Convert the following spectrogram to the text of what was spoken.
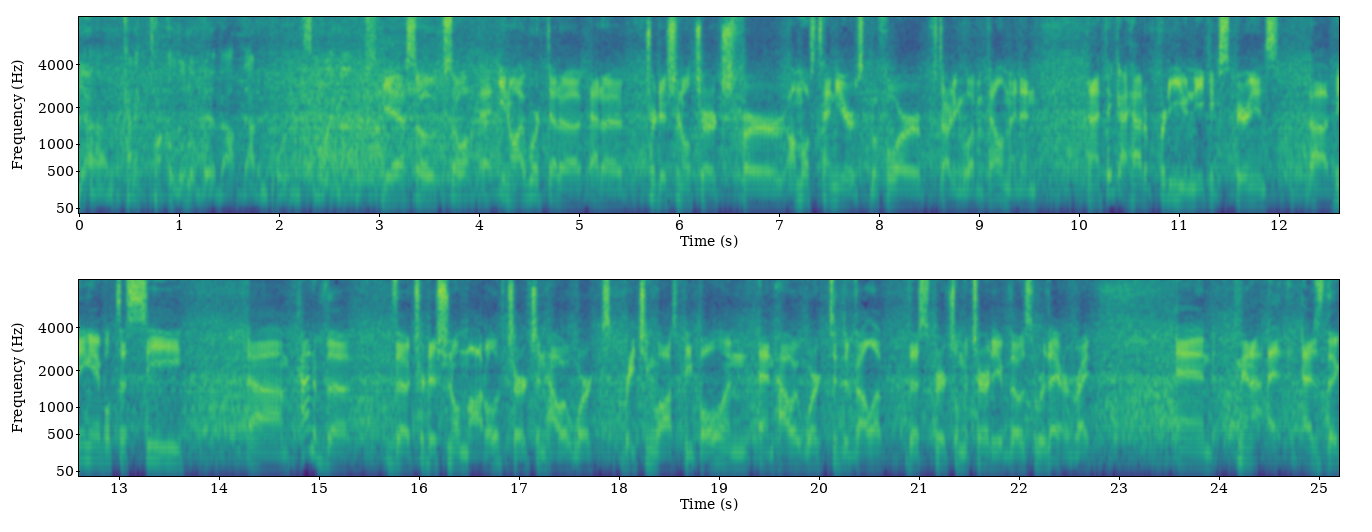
yeah. Um, kind of talk a little bit about that importance and why it matters. Yeah. So so you know, I worked at a at a traditional church for almost 10 years before starting 11th Element, and and I think I had a pretty unique experience uh, being able to see um, kind of the the traditional model of church and how it worked reaching lost people and, and how it worked to develop the spiritual maturity of those who were there, right? And man, I, as the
